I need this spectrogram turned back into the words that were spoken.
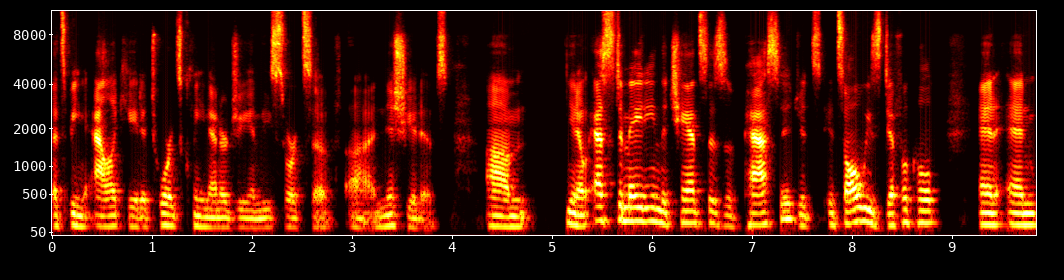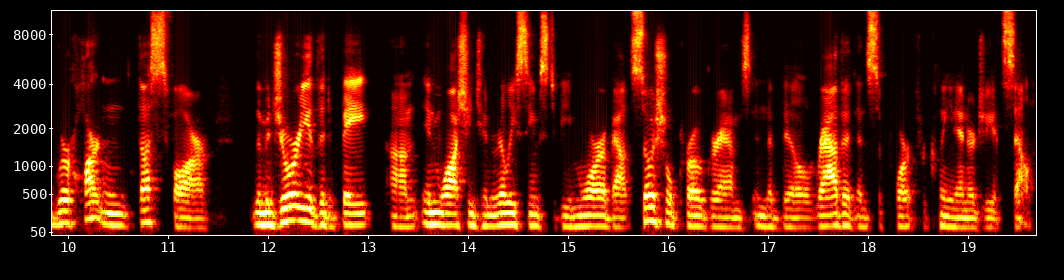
that's being allocated towards clean energy and these sorts of uh, initiatives. Um, you know, estimating the chances of passage, it's it's always difficult, and and we're heartened thus far. The majority of the debate um, in Washington really seems to be more about social programs in the bill rather than support for clean energy itself.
